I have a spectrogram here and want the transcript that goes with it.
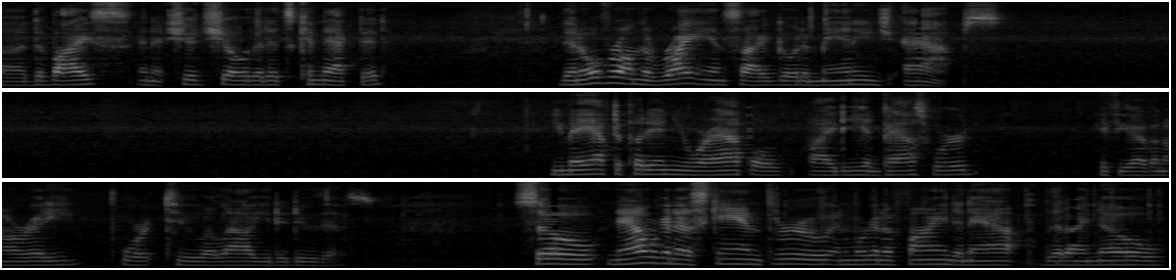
uh, device and it should show that it's connected. Then over on the right hand side, go to Manage Apps. You may have to put in your Apple ID and password if you haven't already for it to allow you to do this. So now we're going to scan through and we're going to find an app that I know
